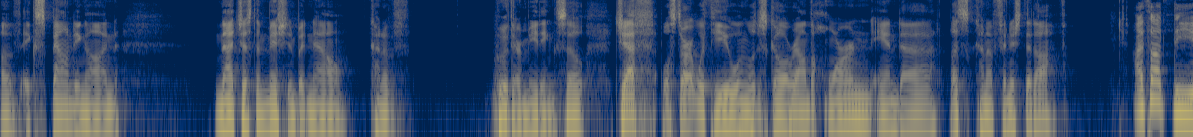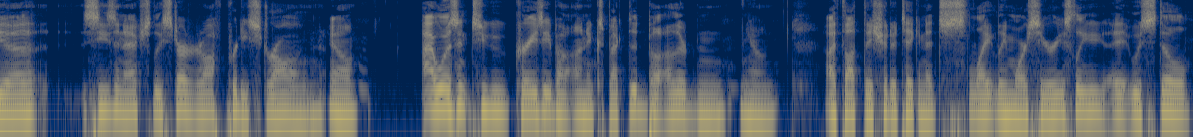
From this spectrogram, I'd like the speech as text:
of expounding on not just the mission but now kind of who they're meeting so jeff we'll start with you and we'll just go around the horn and uh, let's kind of finish that off I thought the uh, season actually started off pretty strong. You know, I wasn't too crazy about unexpected, but other than you know, I thought they should have taken it slightly more seriously. It was still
